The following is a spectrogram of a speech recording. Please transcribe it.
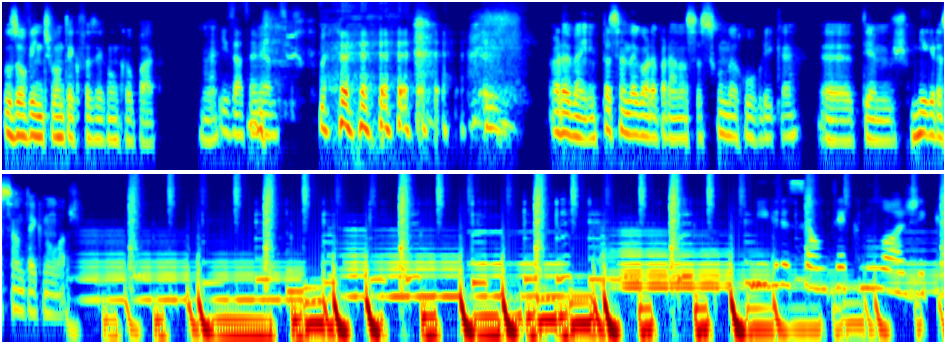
Os ouvintes vão ter que fazer com que eu pague, não é? Exatamente. Ora bem, passando agora para a nossa segunda rúbrica, uh, temos migração tecnológica. Migração tecnológica.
